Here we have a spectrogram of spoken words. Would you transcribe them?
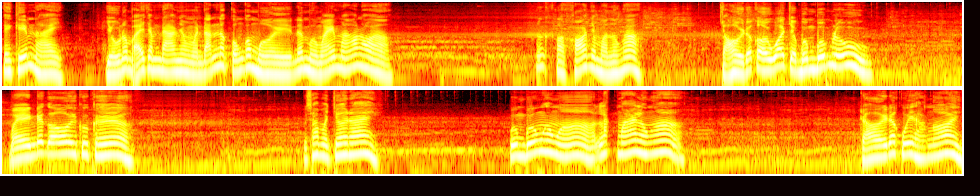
Cây kiếm này. Dù nó 700 đam nhưng mà mình đánh nó cũng có 10 đến mười mấy máu thôi à. Nó rất là khó cho mình luôn ha. Trời đất ơi quá trời bum bum luôn. Mèn đất ơi cô kìa. Sao mà chơi đây? Bướm bướm không à Lắc máy luôn á. Trời đất quỷ thần ơi,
